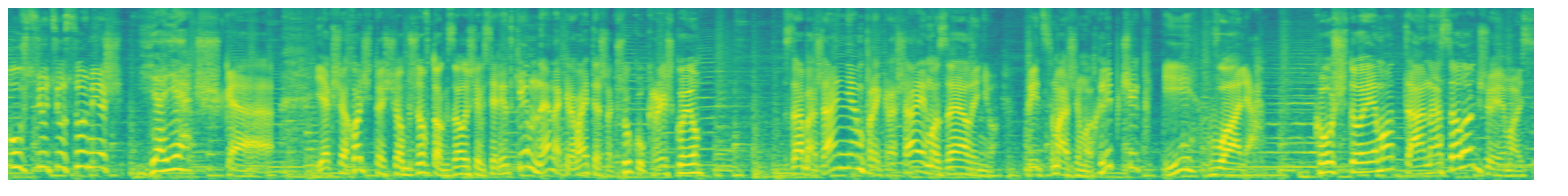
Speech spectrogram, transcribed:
у всю цю суміш яєчка. Якщо хочете, щоб жовток залишився рідким, не накривайте шакшуку кришкою. За бажанням прикрашаємо зеленю, підсмажимо хлібчик і вуаля. Куштуємо та насолоджуємось.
